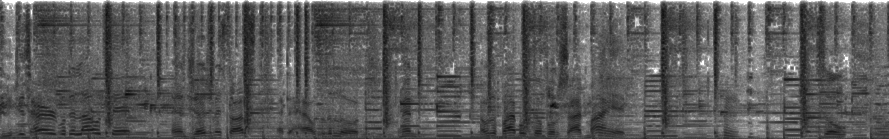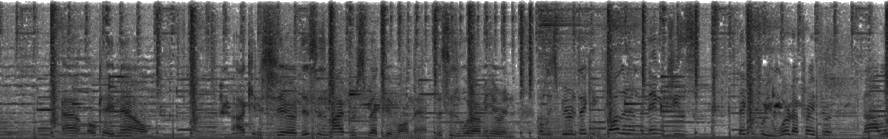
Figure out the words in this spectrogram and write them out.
You just heard what the Lord said, and judgment starts at the house of the Lord. And that was a Bible thump upside my head. so, uh, okay, now I can share. This is my perspective on that. This is what I'm hearing. Holy Spirit, thank you, Father, in the name of Jesus. Thank you for your word. I pray for knowledge,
